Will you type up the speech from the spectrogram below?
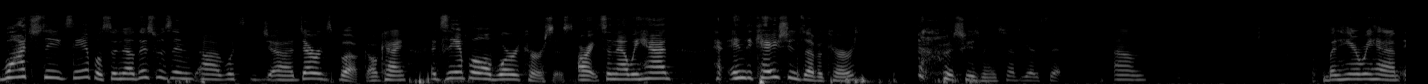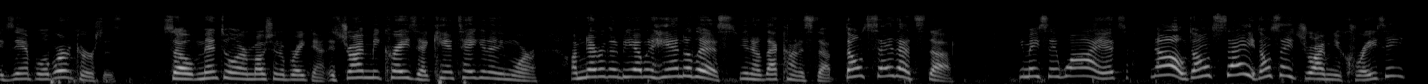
watch the example. So now this was in uh, what's uh, Derek's book, okay? Example of word curses. All right. So now we had indications of a curse. Excuse me. I just have to get a sip. Um, but here we have example of word curses. So mental or emotional breakdown. It's driving me crazy. I can't take it anymore. I'm never going to be able to handle this. You know, that kind of stuff. Don't say that stuff. You may say, why? It's no, don't say it. Don't say it's driving you crazy.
